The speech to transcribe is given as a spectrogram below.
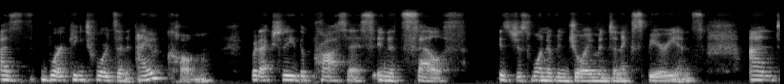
as working towards an outcome, but actually the process in itself is just one of enjoyment and experience. And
